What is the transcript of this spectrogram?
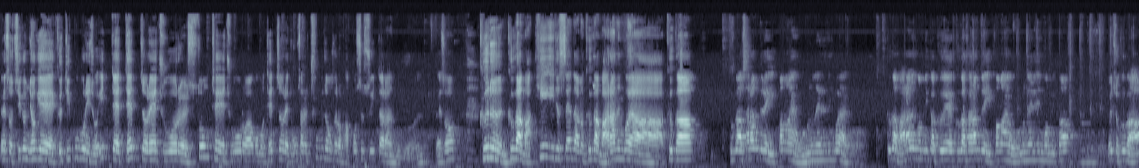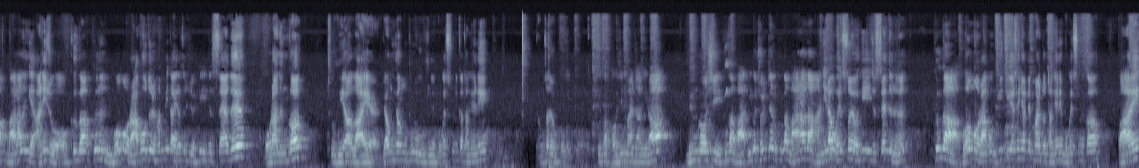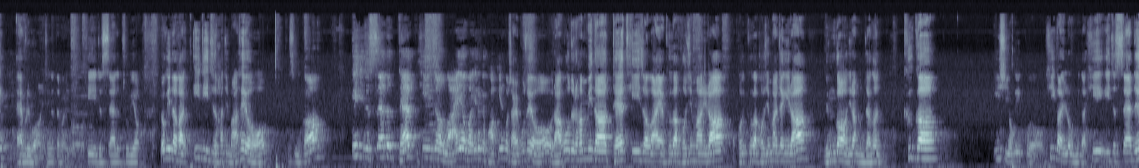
그래서 지금 여기에 그 뒷부분이죠. 이때 that절의 주어를 수동태의 주어로 하고 뭐 that절의 동사를 to부정사로 바꿔 쓸 수 있다라는 부분. 그래서 그는 그가 마, he is said 하면 그가 말하는 거야. 그가 그가 사람들의 입방아에 오르내리는 거야 이거. 그가 말하는 겁니까? 그의 그가 사람들의 입방아에 오르내리는 겁니까? 그렇죠. 그가 말하는 게 아니죠. 그가 그는 뭐뭐라고들 합니다. 이런 뜻이죠. He is said 뭐라는 것 to be a liar. 명형부 중에 뭐겠습니까? 당연히 명사정보겠고. 그가 거짓말장이라 는 것이 그가 말 이거 절대로 그가 말하다 아니라고 했어요. He is said는 그가 뭐뭐라고 이 뒤에 생략된 말도 당연히 뭐겠습니까? by everyone 생략된 말이죠. He is said to be a 여기다가 it is 하지 마세요. 됐습니까? It is said that he is a liar가 이렇게 바뀌는 거 잘 보세요. 라고들 합니다. That he is a liar. 그가 거짓말이라, 거, 그가 거짓말쟁이라, 는 것 이란 문장은 그가 이시 여기 있고요. he가 일로 옵니다. He is said.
